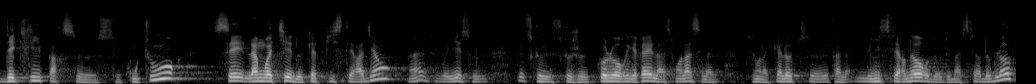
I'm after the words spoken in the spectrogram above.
décrit par ce contour c'est la moitié de 4 pistes radians. Hein, vous voyez ce, que, ce, que, je colorierais là, à ce moment-là, c'est la, la calotte, euh, enfin, l'hémisphère nord de, ma sphère de bloc.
